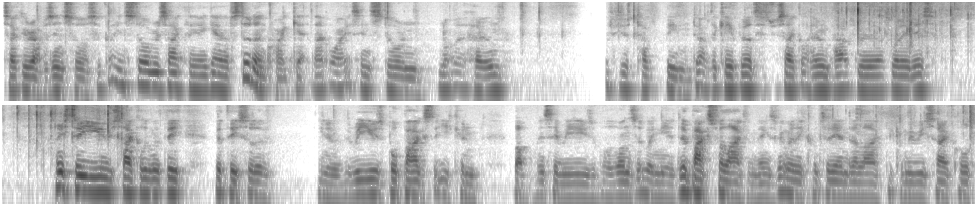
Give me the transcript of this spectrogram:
Sake wrappers in store. So I've got in-store recycling again. I still don't quite get that, why it's in-store and not at home. If you just have been don't have the capabilities to recycle at home, perhaps maybe that's what it is. At least you recycle with the with the sort of you know the reusable bags that you can well, I say reusable ones that when you the bags for life and things. I think when they come to the end of their life, they can be recycled.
